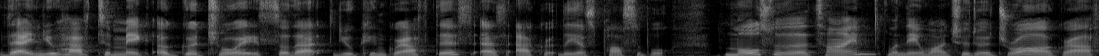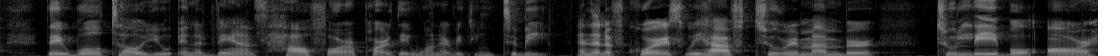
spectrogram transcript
then you have to make a good choice so that you can graph this as accurately as possible. Most of the time, when they want you to draw a graph, they will tell you in advance how far apart they want everything to be. And then, of course, we have to remember to label our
